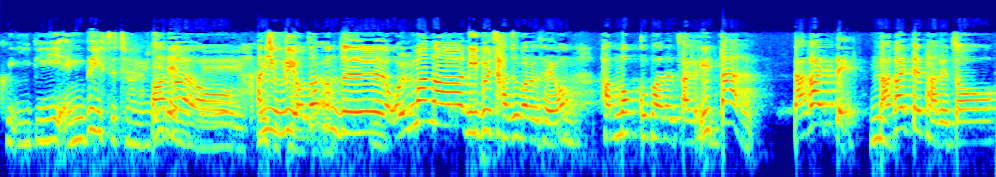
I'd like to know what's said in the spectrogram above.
그 입이 앵드이스처럼 유지되는 맞아요. 게. 아니 우리 좋더라고요. 여자분들 얼마나 립을 자주 바르세요? 음. 밥 먹고 바르죠. 아, 일단 나갈 때 음. 나갈 때 바르죠.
